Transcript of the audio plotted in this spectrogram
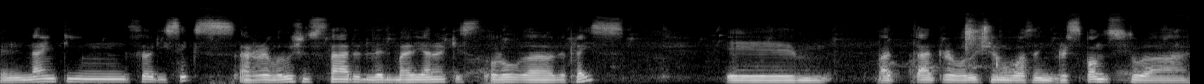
And in 1936, a revolution started led by the anarchists all over the place. Um, but that revolution was in response to a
